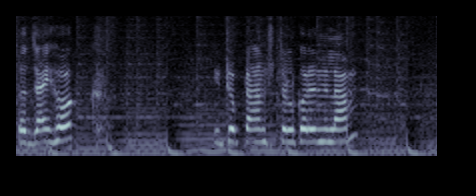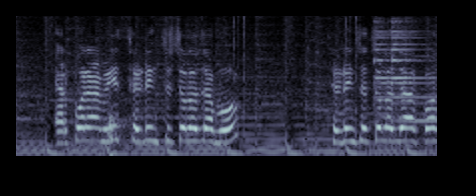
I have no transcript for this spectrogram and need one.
তো যাই হোক, ইউটিউবটা আনস্টল করে নিলাম। এরপরে আমি সেটিংসে চলে যাব। সেটিংসে চলে যাওয়ার পর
